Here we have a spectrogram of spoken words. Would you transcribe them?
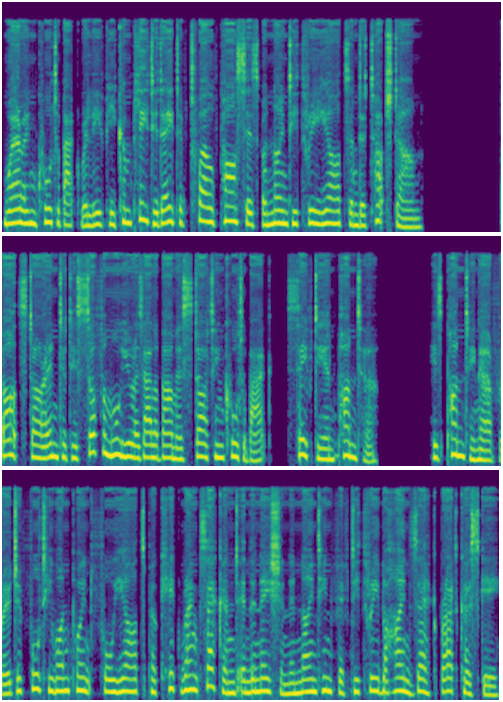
where in quarterback relief he completed 8 of 12 passes for 93 yards and a touchdown. Bart Starr entered his sophomore year as Alabama's starting quarterback, safety and punter. His punting average of 41.4 yards per kick ranked second in the nation in 1953 behind Zeke Bratkowski.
